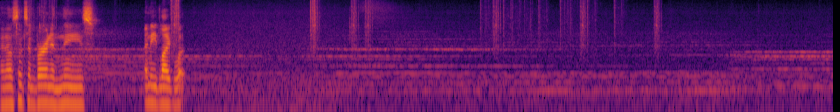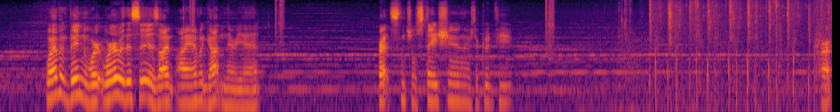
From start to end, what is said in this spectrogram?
I know since I'm burning these, I need like what? Well, I haven't been where, wherever this is. I I haven't gotten there yet. Krat Central Station. There's a good view. Alright.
